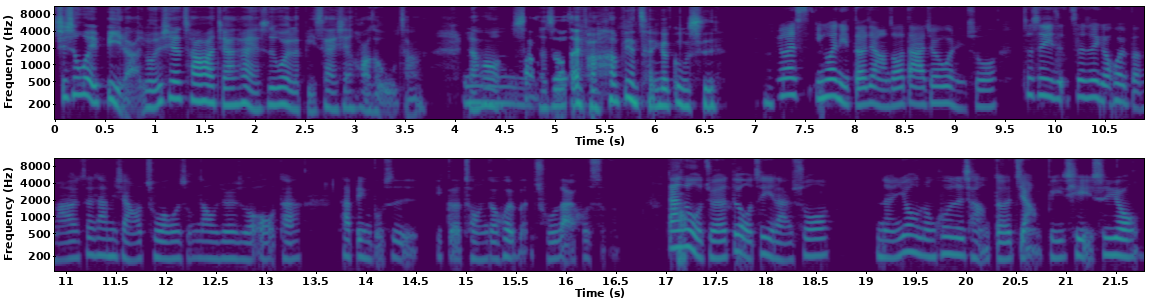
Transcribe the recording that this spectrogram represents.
其实未必啦。有一些插画家，他也是为了比赛先画个五张，然后上了之后再把它变成一个故事。因为因为你得奖之后，大家就会问你说：“这是一这是一个绘本吗？在上面想要出或什么？”那我就会说：“哦，它它并不是一个从一个绘本出来或什么。”但是我觉得对我自己来说，能用轮廓日常得奖，比起是用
